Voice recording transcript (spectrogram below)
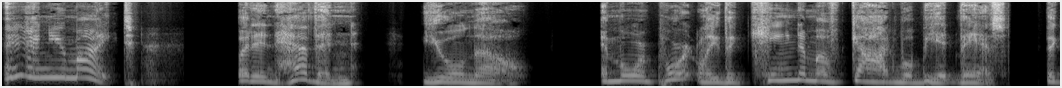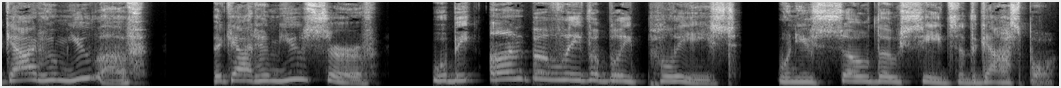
and you might, but in heaven, you'll know. And more importantly, the kingdom of God will be advanced. The God whom you love, the God whom you serve, will be unbelievably pleased when you sow those seeds of the gospel.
